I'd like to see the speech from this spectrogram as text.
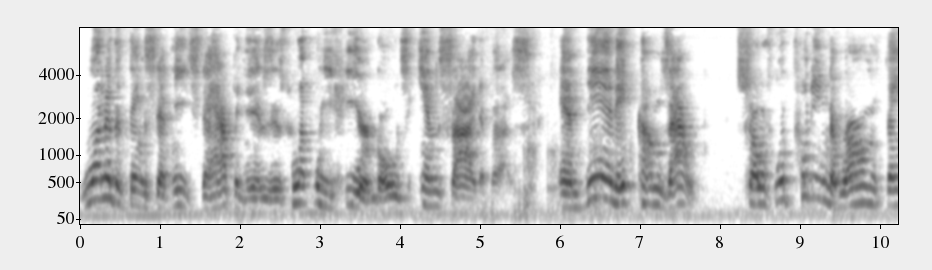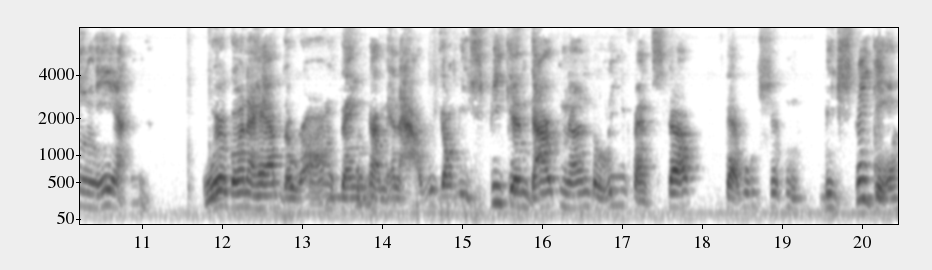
one of the things that needs to happen is is what we hear goes inside of us, and then it comes out. So if we're putting the wrong thing in, we're going to have the wrong thing coming out. We're going to be speaking doubt and unbelief and stuff that we shouldn't be speaking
